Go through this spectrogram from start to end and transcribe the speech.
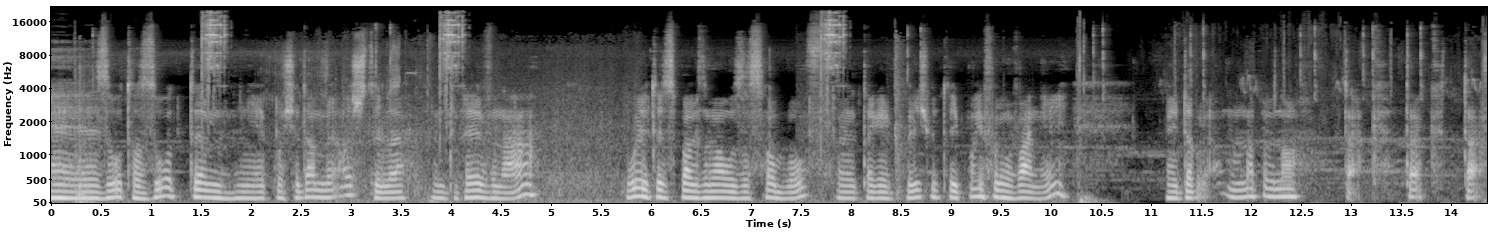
E, Złoto złotem, nie posiadamy aż tyle drewna. W ogóle to jest bardzo mało zasobów, e, tak jak byliśmy tutaj poinformowani. Ej, dobra, na pewno tak, tak, tak.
